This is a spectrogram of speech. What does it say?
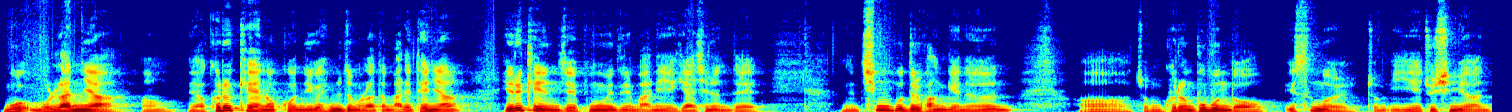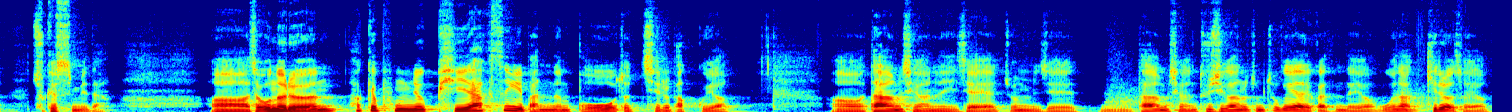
뭐, 몰랐냐? 어? 야 그렇게 해놓고 네가 힘든 줄 몰랐다 말이 되냐? 이렇게 이제 부모님들이 많이 얘기하시는데 친구들 관계는 어, 좀 그런 부분도 있음을 좀 이해해 주시면 좋겠습니다. 어, 자, 오늘은 학교폭력 피해 학생이 받는 보호 조치를 봤고요. 어, 다음 시간은 이제 좀 이제 음, 다음 시간 두 시간을 좀 쪼개야 될 것 같은데요. 워낙 길어서요.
